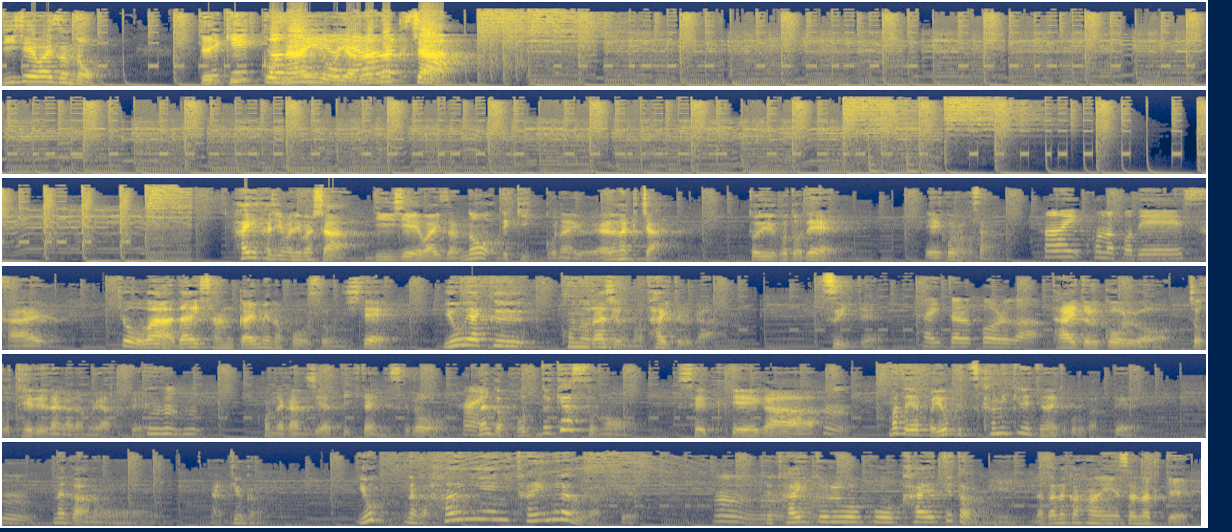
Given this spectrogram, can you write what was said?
DJ ワイザンのできっこないをやらなくちゃはい、始まりました。DJ ワイザンのできっこないをやらなくちゃ。ということで、えー、コナコさん。はい、こなこです。はい。今日は第3回目の放送にして、ようやくこのラジオのタイトルがついて、タイトルコールが。タイトルコールをちょっと照れながらもやって、こんな感じでやっていきたいんですけど、はいなんかポッドキャストの設定が、まだやっぱよく掴みきれてないところがあって、うん。うん。なんかあのーなんていうかな、よなんか反映にタイムラグがあって、うん、うん。でタイトルをこう変えてたのになかなか反映されなくて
